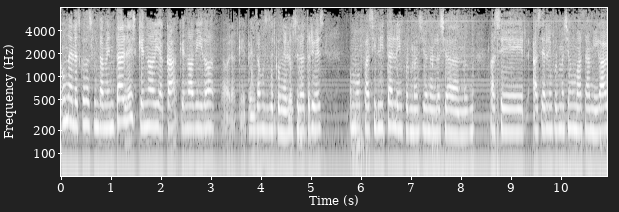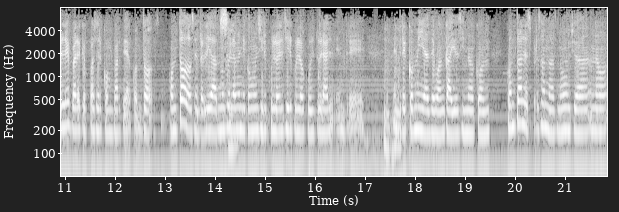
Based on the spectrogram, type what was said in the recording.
una de las cosas fundamentales que no había acá, que no ha habido hasta ahora que pensamos hacer con el observatorio es como facilitar la información a los ciudadanos, hacer, hacer la información más amigable para que pueda ser compartida con todos, con todos en realidad, no solamente con un círculo, el círculo cultural entre, entre comillas de Huancayo, sino con, con todas las personas, ¿no? Un ciudadano,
